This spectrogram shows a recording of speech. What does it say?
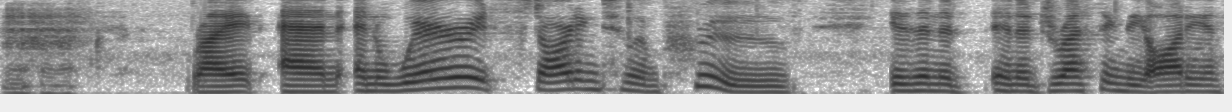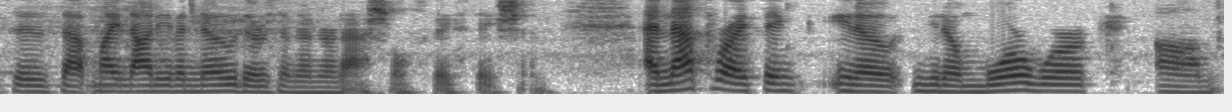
mm-hmm. right? And and where it's starting to improve is in, a, in addressing the audiences that might not even know there's an international space station, and that's where I think you know you know more work um,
